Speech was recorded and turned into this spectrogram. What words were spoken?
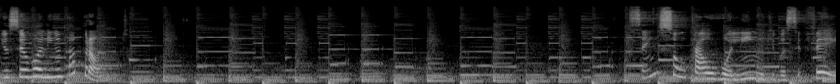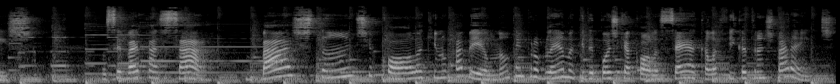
e o seu rolinho tá pronto. Sem soltar o rolinho que você fez, você vai passar bastante cola aqui no cabelo. Não tem problema que depois que a cola seca, ela fica transparente.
